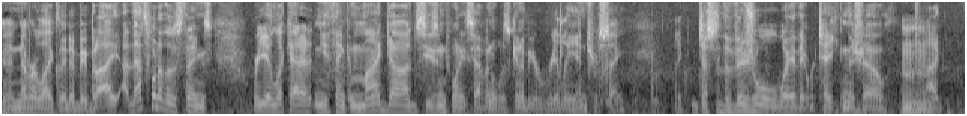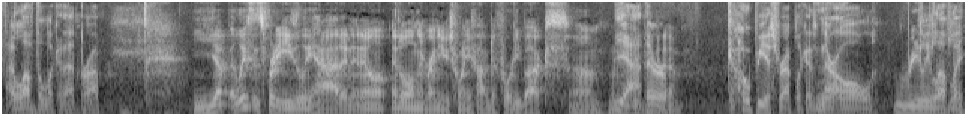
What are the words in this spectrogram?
never likely to be. But I that's one of those things where you look at it and you think, my God, season 27 was going to be really interesting. Like just the visual way they were taking the show. I, I love the look of that prop. Yep, at least it's pretty easily had, and it'll it'll only run you twenty five to forty bucks. Um, yeah, there are copious replicas, and they're all really lovely.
